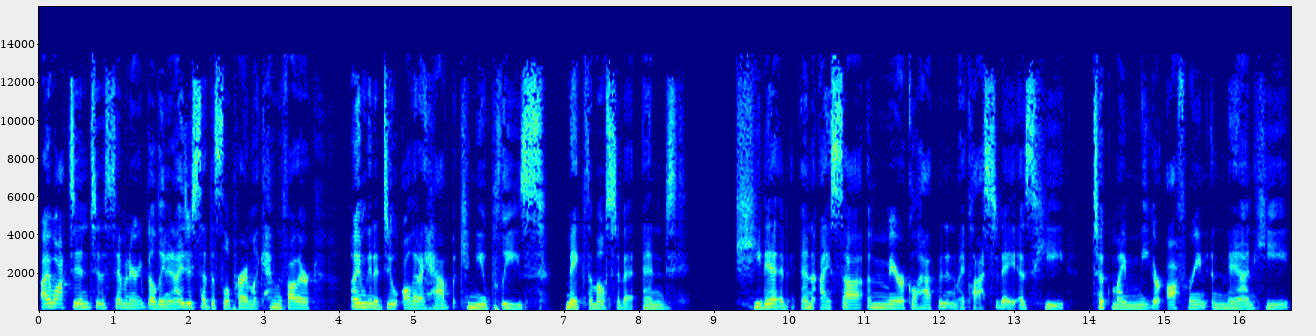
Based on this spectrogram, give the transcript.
I walked into the seminary building and I just said this little prayer. I'm like, Heavenly Father, I'm going to do all that I have, but can you please make the most of it? And he did. And I saw a miracle happen in my class today as he took my meager offering and man, he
